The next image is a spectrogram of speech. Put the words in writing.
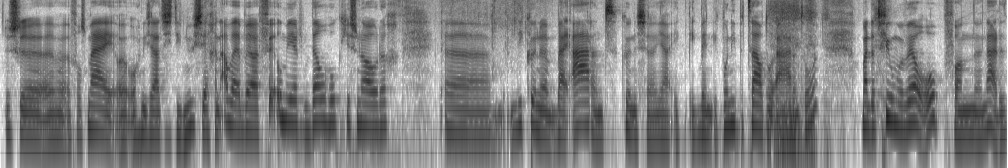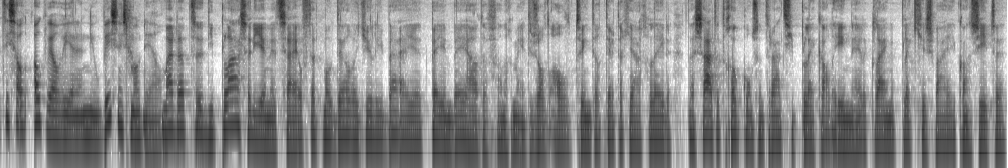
Dus uh, volgens mij uh, organisaties die nu zeggen... nou, we hebben veel meer belhokjes nodig... Uh, die kunnen bij Arend kunnen ze. Ja, ik, ik, ben, ik word niet betaald door Arend hoor. Maar dat viel me wel op. Van, uh, nou, dat is ook wel weer een nieuw businessmodel. Maar dat, uh, die plaza die je net zei, of dat model wat jullie bij het PNB hadden van de gemeente, dus al, al 20, 30 jaar geleden, daar zaten toch ook concentratieplekken al in. Hele kleine plekjes waar je kan zitten.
